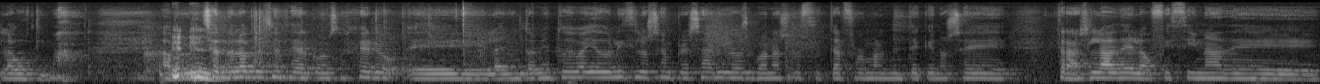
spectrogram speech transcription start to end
La última. Aprovechando la presencia del consejero, eh, el Ayuntamiento de Valladolid y los empresarios van a solicitar formalmente que no se traslade la oficina de,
